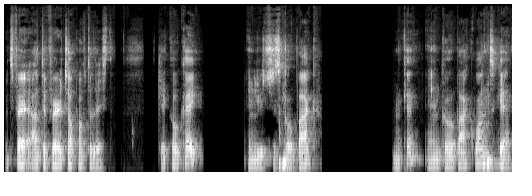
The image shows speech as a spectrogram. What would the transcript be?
It's very at the very top of the list. Click ok and you just go back okay? And go back once again.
